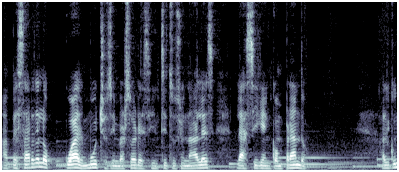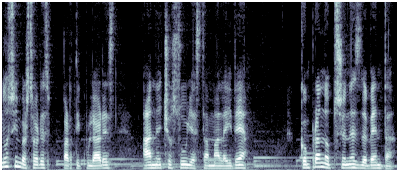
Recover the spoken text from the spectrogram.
a pesar de lo cual muchos inversores institucionales la siguen comprando. Algunos inversores particulares han hecho suya esta mala idea. Compran opciones de venta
